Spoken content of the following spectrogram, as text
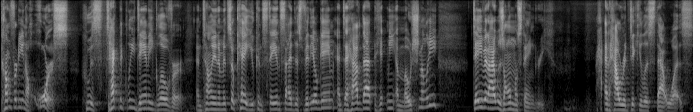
comforting a horse who is technically Danny Glover, and telling him it's okay, you can stay inside this video game, and to have that hit me emotionally, David, I was almost angry at how ridiculous that was.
